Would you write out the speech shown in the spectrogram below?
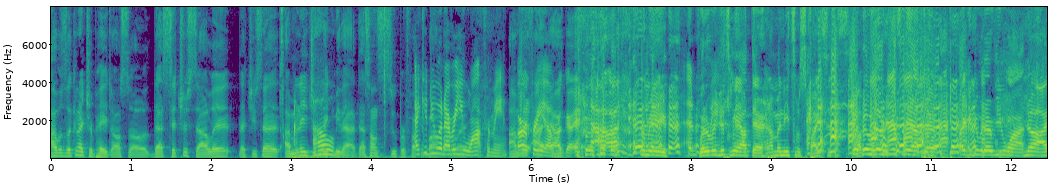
I was looking at your page also. That citrus salad that you said, I'm gonna need you to Oh. make me that. That sounds super fucking I can do whatever by you want for me I'm or gonna- for you. I, okay. For me, for whatever me. gets me out there. and I'm gonna need some spices. whatever gets me out there. I can do whatever you want. no, I,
